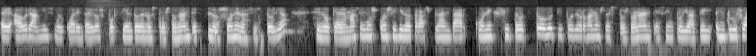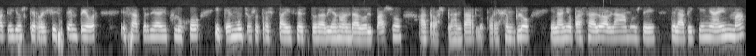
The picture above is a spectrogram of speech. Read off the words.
eh, ahora mismo el 42% de nuestros donantes lo son en asistolia, sino que además hemos conseguido trasplantar con éxito todo tipo de órganos de estos donantes, incluso aquellos que resisten peor esa pérdida de flujo y que en muchos otros países todavía no han dado el paso a trasplantarlo. Por ejemplo, el año pasado hablábamos de, la pequeña Enma,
